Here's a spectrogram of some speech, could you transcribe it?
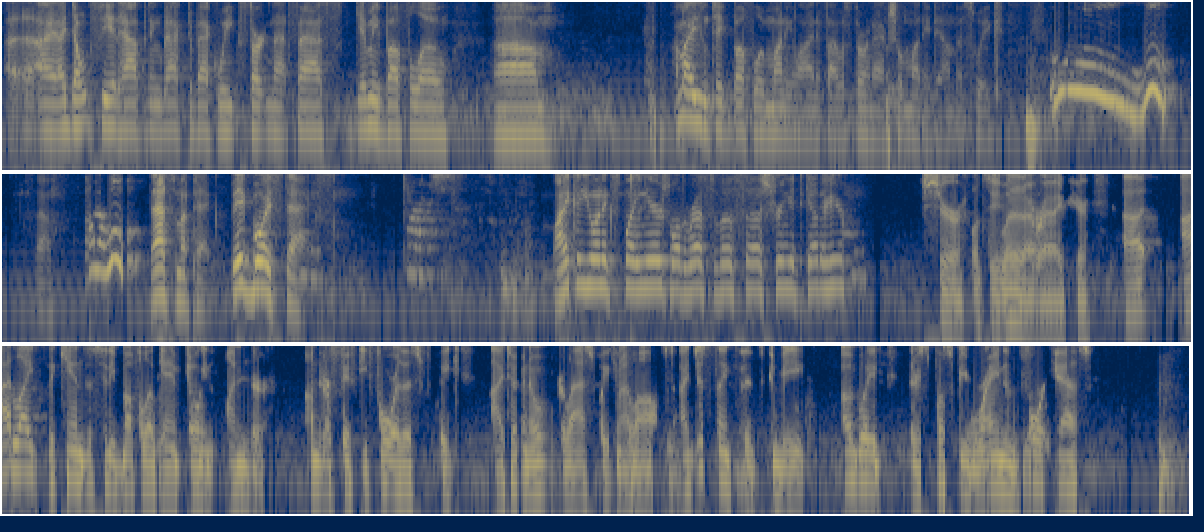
I, I don't see it happening back to back weeks, starting that fast. Give me Buffalo. Um, I might even take Buffalo money line if I was throwing actual money down this week. So that's my pick. Big boy stacks. Micah, you want to explain yours while the rest of us uh, string it together here? Sure. Let's see. What did I write here? Uh, I like the Kansas City Buffalo game going under under 54 this week. I took an over last week and I lost. I just think that it's going to be ugly. There's supposed to be rain in the forecast.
